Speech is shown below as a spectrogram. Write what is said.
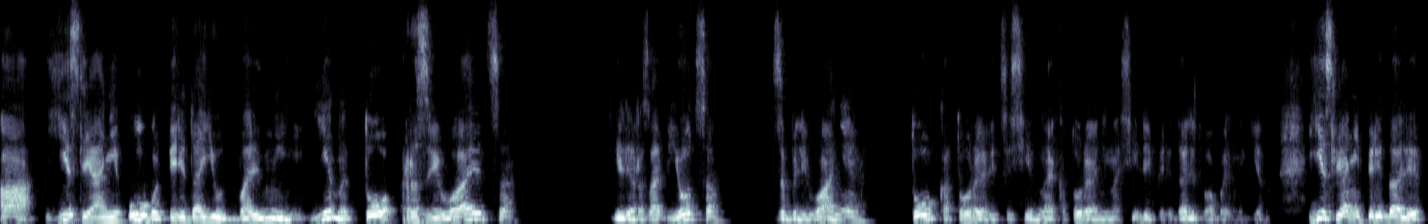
а если они оба передают больные гены, то развивается или разовьется заболевание, то, которое рецессивное, которое они носили и передали два больных гена. Если они передали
